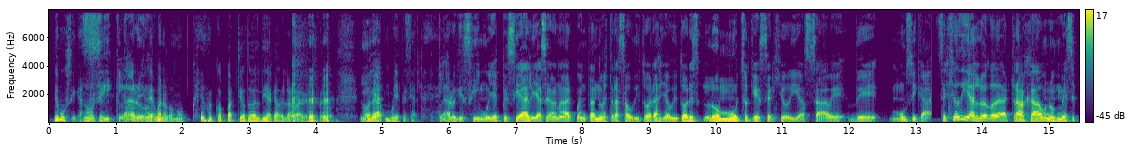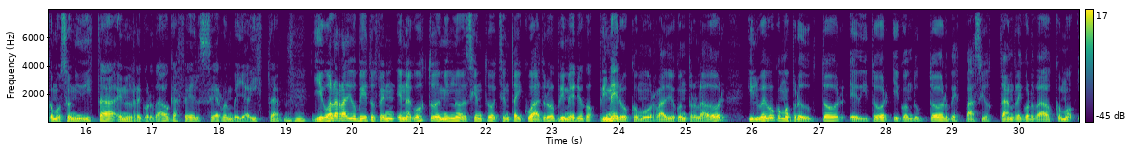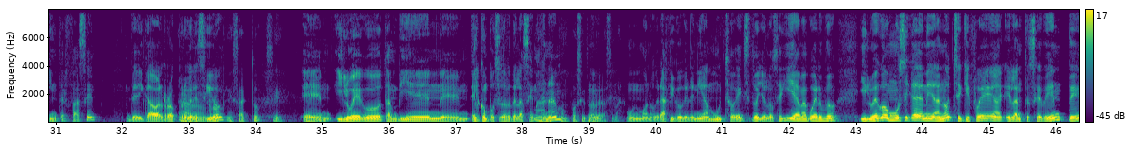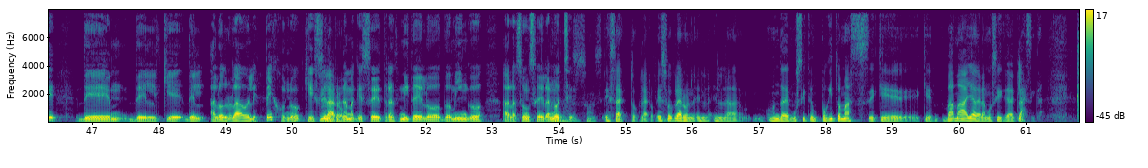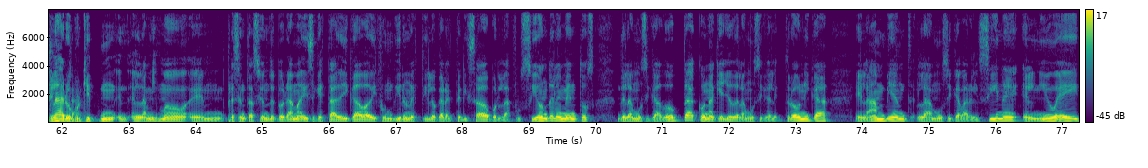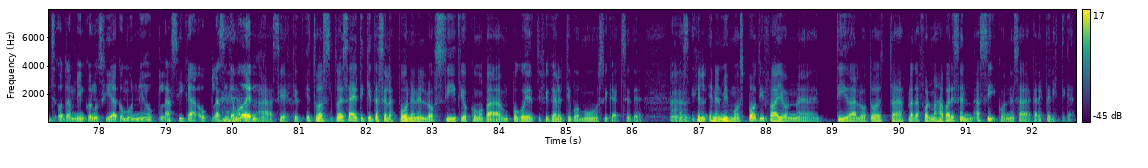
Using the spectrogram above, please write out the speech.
de música, ¿no? Sí, claro. bueno, como hemos compartido todo el día acá en la radio, pero ahora muy especial. Claro que sí, muy especial y ya se van a dar cuenta nuestras auditoras y auditores lo mucho que Sergio Díaz sabe de música. Sergio Díaz, luego de haber trabajado unos meses como sonidista en el recordado Café del Cerro en Bellavista, llegó a la radio Beethoven en agosto de 1984, primero, primero como radiocontrolador y luego como productor, editor y conductor de espacios tan recordados como Interfase, dedicado al rock ah, progresivo. exacto, sí. Eh, y luego también eh, El Compositor de la Semana. El Compositor de la Semana. Un monográfico que tenía mucho éxito, yo lo seguía, me acuerdo. Y luego Música de Medianoche, que fue el antecedente de, del que del Al otro lado del espejo, ¿no? Que es el programa que se transmite los domingos a las 11 de la noche. Exacto, claro. Eso, claro, en, la onda de música un poquito más eh, que, que va más allá de la música clásica. Claro, porque mm, en, la misma em, presentación del programa dice que está dedicado a difundir un estilo caracterizado por la fusión de elementos de la música docta con aquellos de la música electrónica, el ambient, la música para el cine, el New Age o también conocida como neoclásica o clásica moderna. Así es que todas, todas esas etiquetas se las ponen en los sitios como para un poco identificar el tipo de música, etcétera en el mismo Spotify o en eh, Tidal o todas estas plataformas aparecen así, con esa característica.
